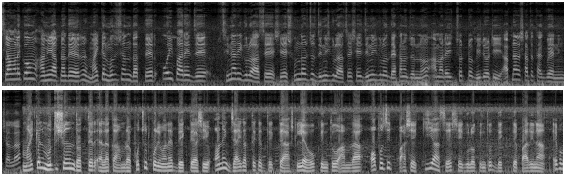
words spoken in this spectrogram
আসসালামু আলাইকুম, আমি আপনাদের মাইকেল মধুসূদন দত্তের ওই পারে যে সিনারিগুলো আছে, সে সৌন্দর্য জিনিসগুলো আছে, সেই জিনিসগুলো দেখানোর জন্য আমার এই ছোট্ট ভিডিওটি আপনারা সাথে থাকবেন ইনশাল্লাহ মাইকেল মধুসূদন দত্তের এলাকা আমরা প্রচুর পরিমাণে দেখতে আসি, অনেক জায়গা থেকে দেখতে আসলেও কিন্তু আমরা অপোজিট পাশে কি আছে সেগুলো কিন্তু দেখতে পারি না এবং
